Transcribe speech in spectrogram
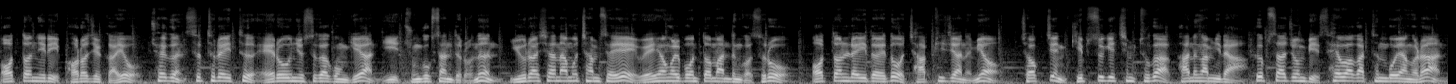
어떤 일이 벌어질까요? 최근 스트레이트 에로우 뉴스가 공개한 이 중국산 드론은 유라시아 나무 참새의 외형을 본떠 만든 것으로 어떤 레이더에도 잡히지 않으며 적진 깊숙이 침투가 가능합니다. 흡사 좀비 새와 같은 모양을 한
